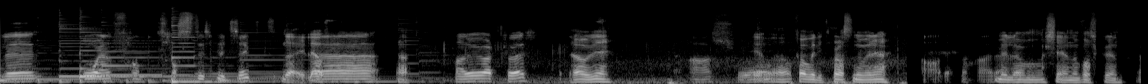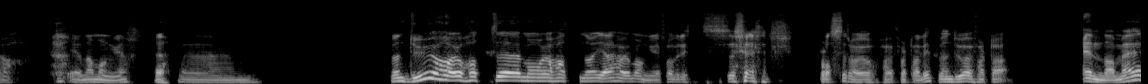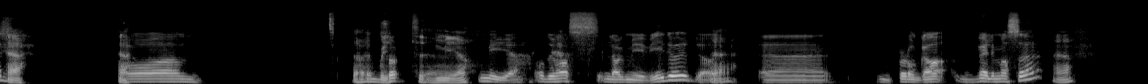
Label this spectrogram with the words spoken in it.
solbriller og en fantastisk utsikt. Deilig, altså. Eh, Ja. Har vi vært før. Det har vi. Er så En av favorittplassene våre Ja, dette her er mellom Skien og Porsgrunn. ja, en av mange. Ja. Eh, men du har jo hatt eh, må jo ha hatt nå, Jeg har jo mange favorittplasser, har jo har farta litt, men du har jo farta enda mer. Ja. Ja. Og Det har jo blitt så, mye. mye. Og du har lagd mye videoer. Du har Ja. eh, blogga veldig masse. Ja.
